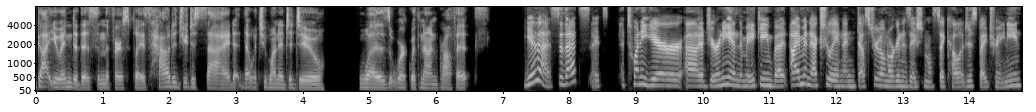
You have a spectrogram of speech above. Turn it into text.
got you into this in the first place? How did you decide that what you wanted to do was work with nonprofits? Yeah, so that's it's a 20 year uh, journey in the making, but I'm an actually an industrial and organizational psychologist by training.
